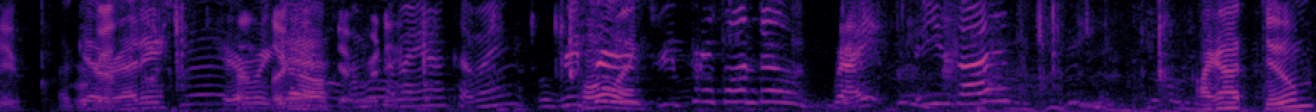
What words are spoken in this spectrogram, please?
Okay, Okay, gonna ready? Here One we second, go. I'm coming. I'm coming. Reapers. Reapers on the right for you guys. I got Doom.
